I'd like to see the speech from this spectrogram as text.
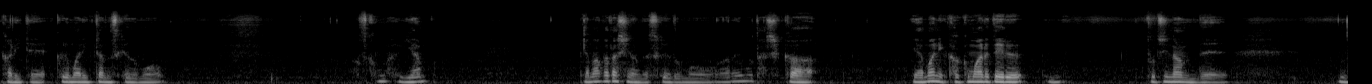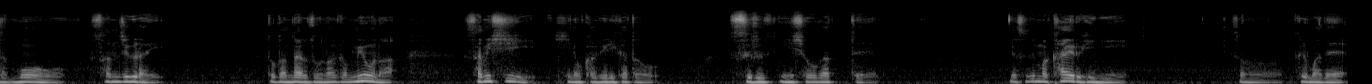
借りて車で行ったんですけども、あそこ山山形市なんですけれども、あれも確か山に囲まれている土地なんで、もう3時ぐらいとかになるとなんか妙な寂しい日の陰り方をする印象があって、でそれでまあ帰る日に、その車で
